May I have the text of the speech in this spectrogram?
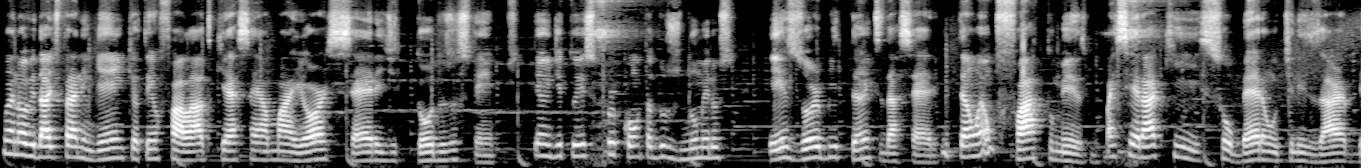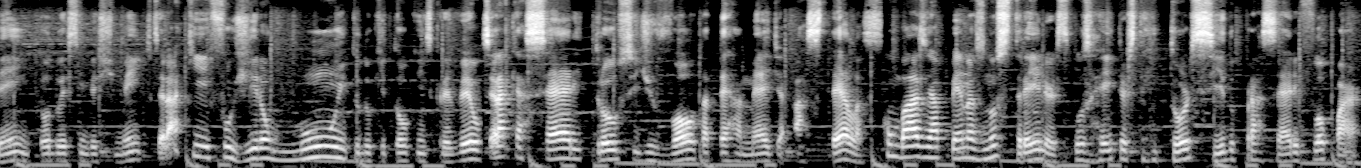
Não é novidade para ninguém que eu tenho falado que essa é a maior série de todos os tempos. Tenho dito isso por conta dos números exorbitantes da série. Então é um fato mesmo. Mas será que souberam utilizar bem todo esse investimento? Será que fugiram muito do que Tolkien escreveu? Será que a série trouxe de volta a Terra-média às telas? Com base apenas nos trailers, os haters têm torcido para a série flopar.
